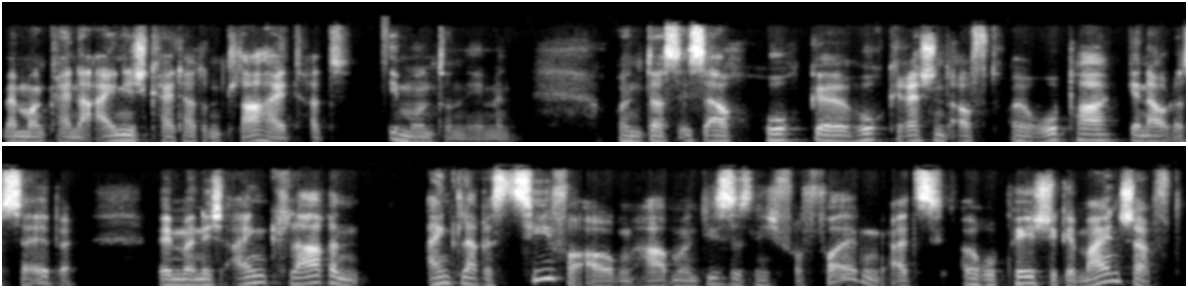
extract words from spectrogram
wenn man keine Einigkeit hat und Klarheit hat im Unternehmen. Und das ist auch hochge hochgerechnet auf Europa genau dasselbe. Wenn wir nicht einen klaren, ein klares Ziel vor Augen haben und dieses nicht verfolgen als europäische Gemeinschaft,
